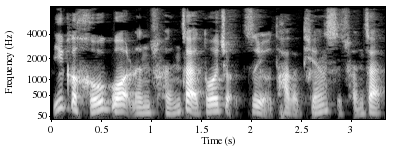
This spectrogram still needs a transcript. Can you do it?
一个侯国能存在多久，自有它的天时存在。”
